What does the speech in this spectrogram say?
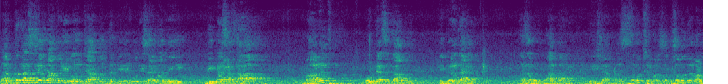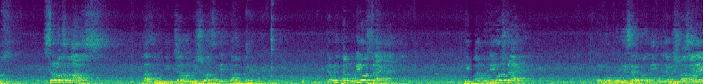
तर आंतरराष्ट्रीय पातळीवर ज्या पद्धतीने मोदी साहेबांनी विकासाचा हा महारथ ओढण्याचं काम ते करत आहे. आज आपण पाहता देशातला समक्ष समग्र माणूस सर्व समाज आज मोदींच्यावर विश्वासाने काम करत त्यामुळे फार मोठी गोष्ट आहे. ही फार मोठी गोष्ट आहे. आणि म्हणून मोदी साहेबांनी मोठ्या विश्वासाने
